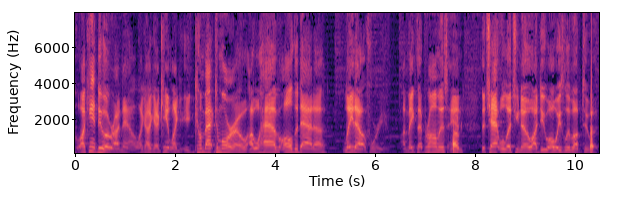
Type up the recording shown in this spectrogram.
Well, I can't do it right now. Like I, I can't like come back tomorrow. I will have all the data laid out for you. I make that promise, and the chat will let you know. I do always live up to it.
